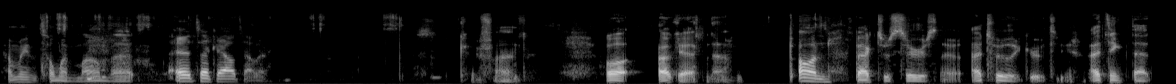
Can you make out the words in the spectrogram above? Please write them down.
How am I gonna tell my mom that? It's okay. I'll tell her. Okay, fine. Well, okay, no. On back to a serious note, I totally agree with you. I think that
